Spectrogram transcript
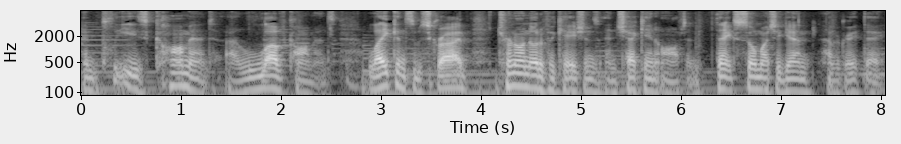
and please comment. I love comments. Like and subscribe, turn on notifications, and check in often. Thanks so much again. Have a great day.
